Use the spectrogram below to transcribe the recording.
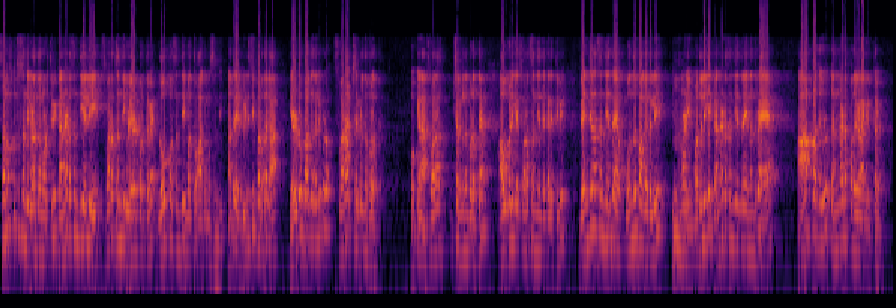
ಸಂಸ್ಕೃತ ಸಂಧಿಗಳನ್ನು ನೋಡ್ತೀವಿ. ಕನ್ನಡ ಸಂಧಿಯಲ್ಲಿ ಸ್ವರ ಸಂಧಿಗಳು ಎರಡು ಬರ್ತವೆ. ಲೋಪ ಸಂಧಿ ಮತ್ತು ಆಗಮ ಸಂಧಿ. ಅಂದ್ರೆ ಬಿಡಿಸಿ ಬರ್ದಾಗ ಎರಡು ಭಾಗದಲ್ಲಿ ಕೂಡ ಸ್ವರಾಕ್ಷರಗಳನ್ನು ಬರುತ್ತೆ. ಓಕೆನಾ ಸ್ವರಾಕ್ಷರಗಳನ್ನು ಬರುತ್ತೆ. ಅವುಗಳಿಗೆ ಸ್ವರ ಸಂಧಿ ಅಂತ ಕರಿತೀವಿ. ವ್ಯಂಜನ ಸಂಧಿ ಅಂದ್ರೆ ಒಂದು ಭಾಗದಲ್ಲಿ, ನೋಡಿ, ಮೊದಲಿಗೆ ಕನ್ನಡ ಸಂಧಿ ಅಂದ್ರೆ ಏನಂದ್ರೆ ಆ ಪದಗಳು ಕನ್ನಡ ಪದಗಳಾಗಿರ್ತವೆ.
